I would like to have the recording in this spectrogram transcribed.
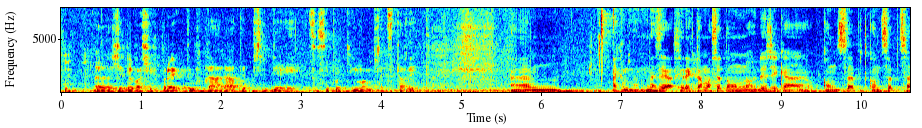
eh, že do vašich projektů vkládáte příběhy. Co si pod tím mám představit? Um, tak mezi architektama se tomu mnohdy říká koncept, koncepce.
